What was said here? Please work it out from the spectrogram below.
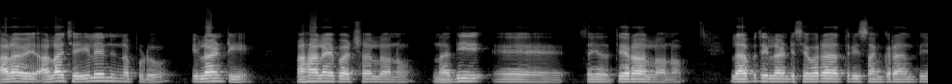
అలా అలా చేయలేనప్పుడు ఇలాంటి మహాలయ పక్షాల్లోనూ నదీ తీరాల్లోనూ లేకపోతే ఇలాంటి శివరాత్రి సంక్రాంతి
